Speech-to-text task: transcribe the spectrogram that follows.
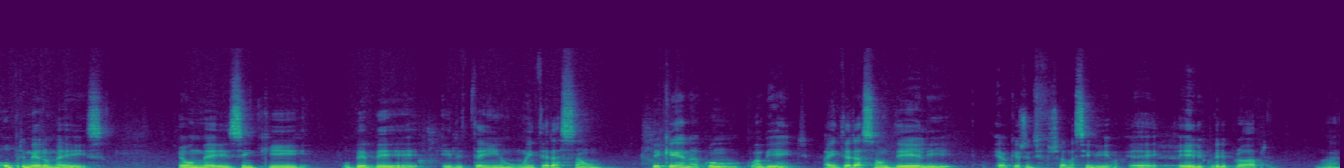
O primeiro mês é um mês em que o bebê ele tem uma interação pequena com, com o ambiente. A interação dele é o que a gente chama assim de é ele com ele próprio, né?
